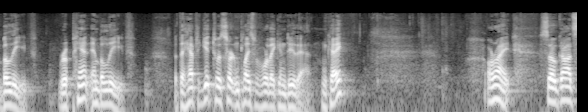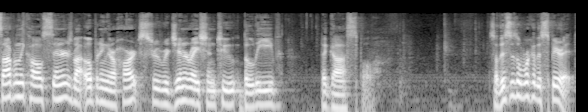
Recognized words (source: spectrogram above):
Believe. Repent and believe. But they have to get to a certain place before they can do that. Okay? All right. So God sovereignly calls sinners by opening their hearts through regeneration to believe the gospel. So this is the work of the Spirit.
